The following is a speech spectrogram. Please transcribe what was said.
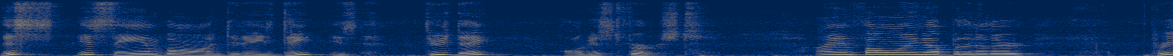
This is Sam Vaughn. Today's date is Tuesday, August 1st. I am following up with another preview.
